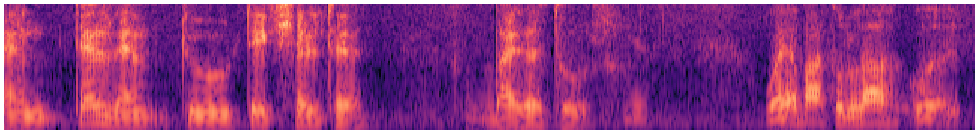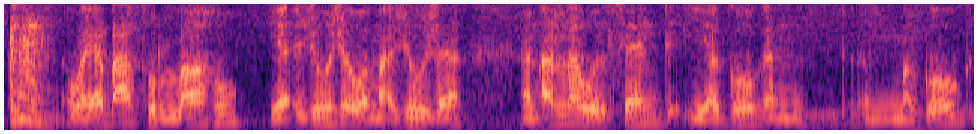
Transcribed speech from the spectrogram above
and tell them to take shelter by the Tur. yes ويبعث الله ويبعث الله يأجوج ومأجوج and Allah will send Yagog and Magog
